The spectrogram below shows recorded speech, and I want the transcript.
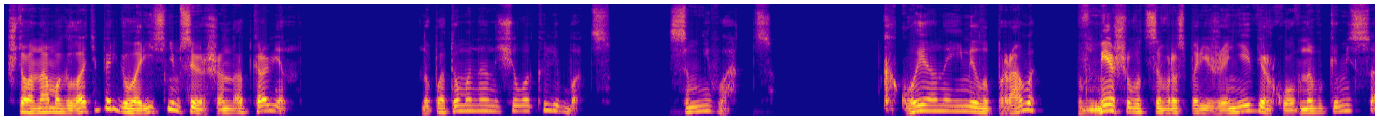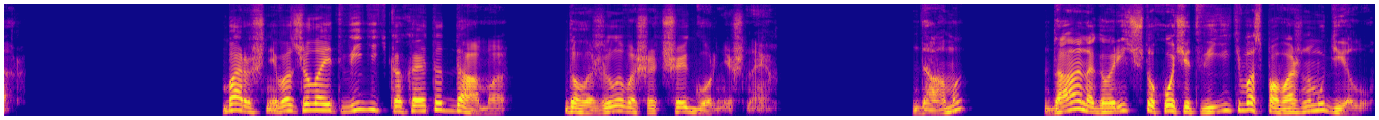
что она могла теперь говорить с ним совершенно откровенно но потом она начала колебаться, сомневаться. Какое она имела право вмешиваться в распоряжение Верховного комиссара? «Барышня, вас желает видеть какая-то дама», — доложила вошедшая горничная. «Дама?» «Да, она говорит, что хочет видеть вас по важному делу».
